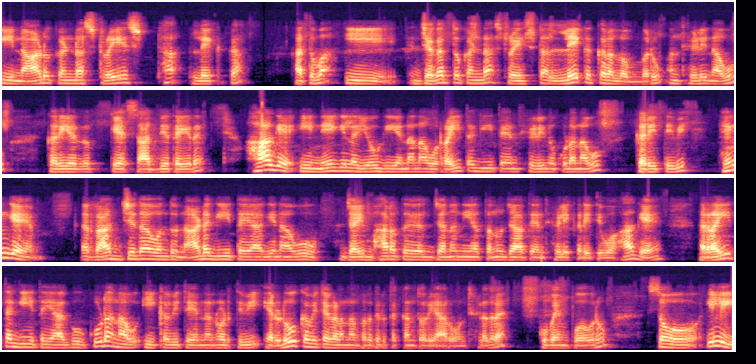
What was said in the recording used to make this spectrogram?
ಈ ನಾಡು ಕಂಡ ಶ್ರೇಷ್ಠ ಲೇಖಕ ಅಥವಾ ಈ ಜಗತ್ತು ಕಂಡ ಶ್ರೇಷ್ಠ ಲೇಖಕರಲ್ಲೊಬ್ಬರು ಅಂತ ಹೇಳಿ ನಾವು ಕರೆಯೋದಕ್ಕೆ ಸಾಧ್ಯತೆ ಇದೆ. ಹಾಗೆ ಈ ನೇಗಿಲ ಯೋಗಿಯನ್ನ ನಾವು ರೈತ ಗೀತೆ ಅಂತ ಹೇಳಿನೂ ಕೂಡ ನಾವು ಕರಿತೀವಿ. ಹೆಂಗೆ? ರಾಜ್ಯದ ಒಂದು ನಾಡಗೀತೆಯಾಗಿ ನಾವು ಜೈ ಭಾರತ ಜನನಿಯ ತನುಜಾತೆ ಅಂತ ಹೇಳಿ ಕರಿತೀವೋ ಹಾಗೆ ರೈತ ಗೀತೆಯಾಗೂ ಕೂಡ ನಾವು ಈ ಕವಿತೆಯನ್ನ ನೋಡ್ತೀವಿ. ಎರಡೂ ಕವಿತೆಗಳನ್ನ ಬರೆದಿರ್ತಕ್ಕಂಥವ್ರು ಯಾರು ಅಂತ ಹೇಳಿದ್ರೆ ಕುವೆಂಪು ಅವರು. ಸೊ ಇಲ್ಲಿ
